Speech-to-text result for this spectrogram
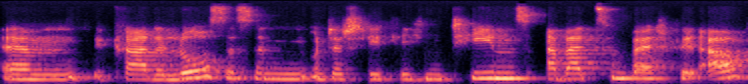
ähm, gerade los ist in unterschiedlichen Teams, aber zum Beispiel auch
